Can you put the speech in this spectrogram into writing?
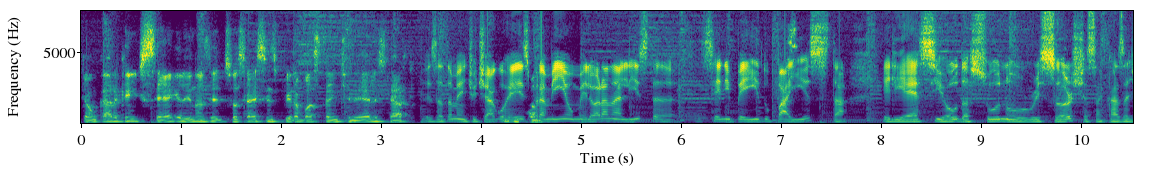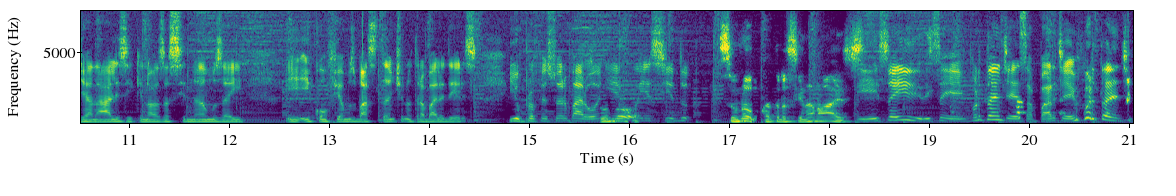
que é um cara que a gente segue ali nas redes sociais, se inspira bastante nele, certo? Exatamente. O Thiago Reis, para mim, é o melhor analista CNPI do país, tá? Ele é CEO da Suno Research, essa casa de análise que nós assinamos aí e, e, confiamos bastante no trabalho deles. E o professor Baroni Suno. é conhecido. Suno, patrocina nós. Isso aí, isso aí, é importante, essa parte é importante.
